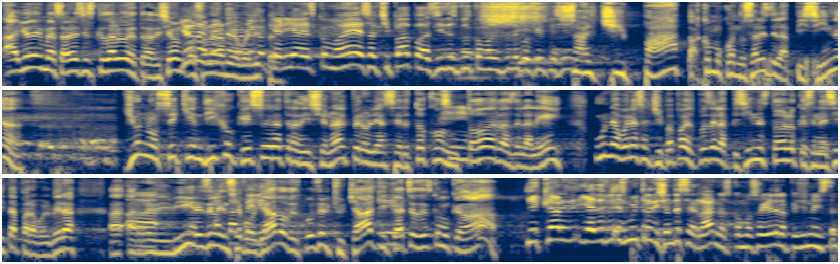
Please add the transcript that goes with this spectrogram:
ayúdenme a saber si es que es algo de tradición Yo o solo era mi realmente lo único abuelita. que quería es como, eh, salchipapa, así después como después de cualquier piscina. Salchipapa, como cuando sales de la piscina. Yo no sé quién dijo que eso era tradicional, pero le acertó con Sí. todas las de la ley. Una buena salchipapa después de la piscina es todo lo que se necesita para volver a, a- a Ah, revivir. es el encebollado después del chuchaqui, Sí. ¿cachas? Es como que, ah. Y claro, y es es muy tradición de serranos, como salir de la piscina y estar.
